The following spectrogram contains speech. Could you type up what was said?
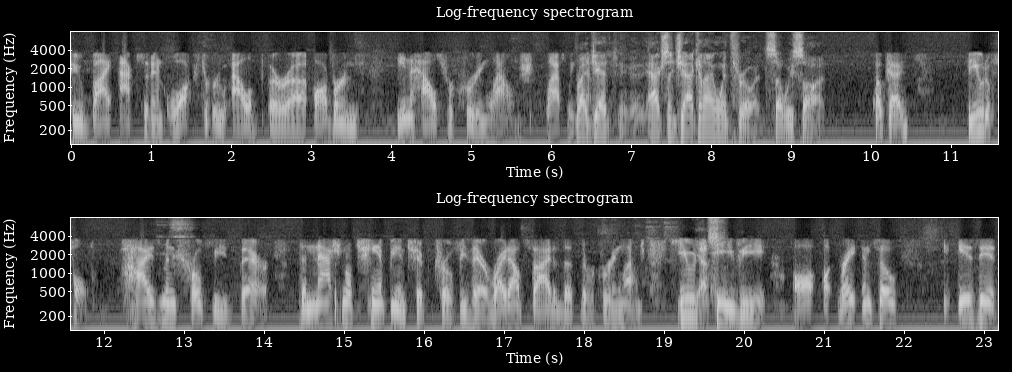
to, by accident, walk through Alab- or, uh, Auburn's in-house recruiting lounge last week. Right. Yeah. Actually, Jack and I went through it, so we saw it. Okay. Beautiful. Heisman trophies there. The national championship trophy there, right outside of the, the recruiting lounge. Huge yes. TV. All, all right. And so, is it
